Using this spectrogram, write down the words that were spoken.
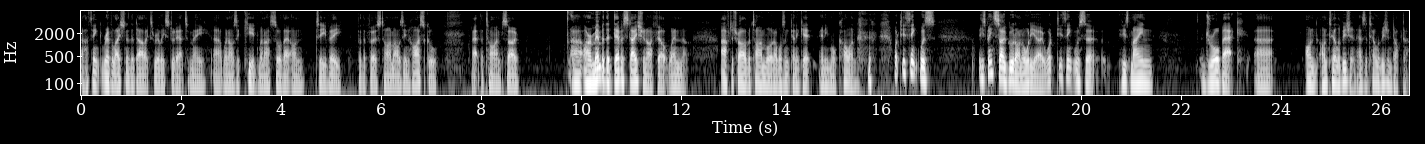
I think Revelation of the Daleks really stood out to me uh, when I was a kid, when I saw that on TV for the first time. I was in high school at the time. So uh, I remember the devastation I felt when, after Trial of a Time Lord, I wasn't going to get any more Colin. what do you think was. He's been so good on audio. What do you think was the his main drawback uh, on on television as a television doctor?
